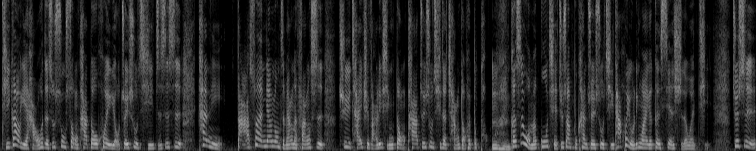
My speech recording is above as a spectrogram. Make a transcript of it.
提告也好，或者是诉讼，它都会有追诉期，只是是看你。打算要用怎么样的方式去采取法律行动，它追诉期的长短会不同。嗯，可是我们姑且就算不看追诉期，它会有另外一个更现实的问题，就是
